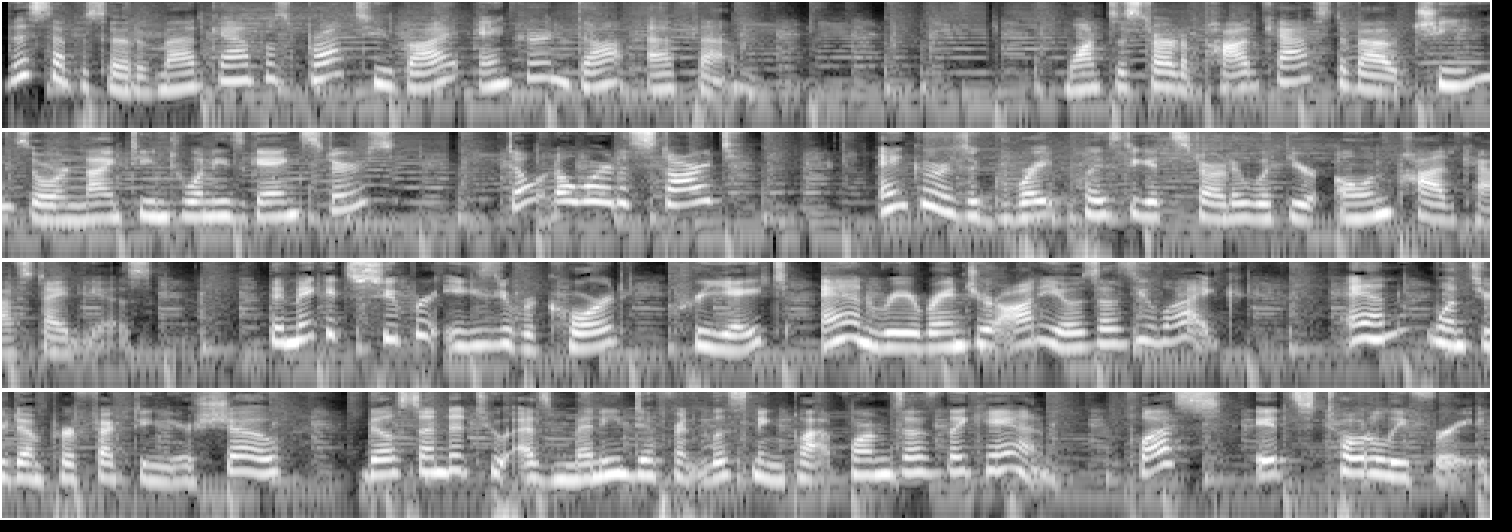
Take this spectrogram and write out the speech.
This episode of Mad Gab was brought to you by Anchor.fm. Want to start a podcast about cheese or 1920s gangsters? Don't know where to start? Anchor is a great place to get started with your own podcast ideas. They make it super easy to record, create, and rearrange your audios as you like. And once you're done perfecting your show, they'll send it to as many different listening platforms as they can. Plus, it's totally free.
